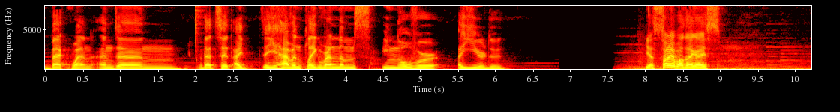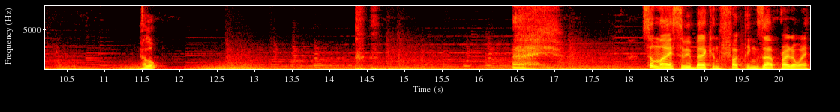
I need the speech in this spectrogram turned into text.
back when, and then that's it. I, I haven't played randoms in over a year, dude. Yeah, sorry about that, guys. Hello? so nice to be back and fuck things up right away.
